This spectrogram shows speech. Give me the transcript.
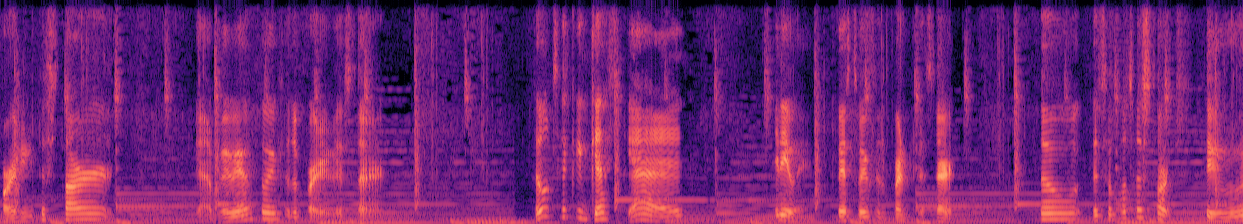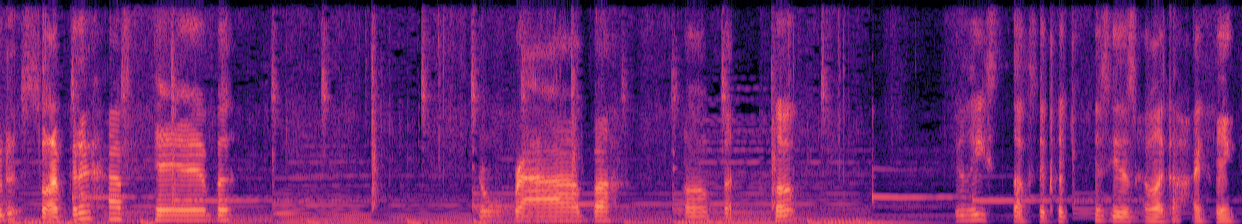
party to start. Yeah, maybe I have to wait for the party to start. Don't take a guess yet. Anyway, we have to wait for the party to start. So it's about to start soon, so I'm gonna have him grab um cook. Really sucks at cooking because he doesn't have like a high cooking,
